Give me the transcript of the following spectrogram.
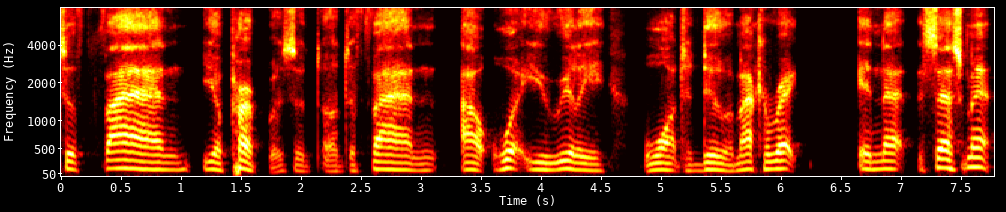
to find your purpose or, or to find out what you really want to do. Am I correct in that assessment?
